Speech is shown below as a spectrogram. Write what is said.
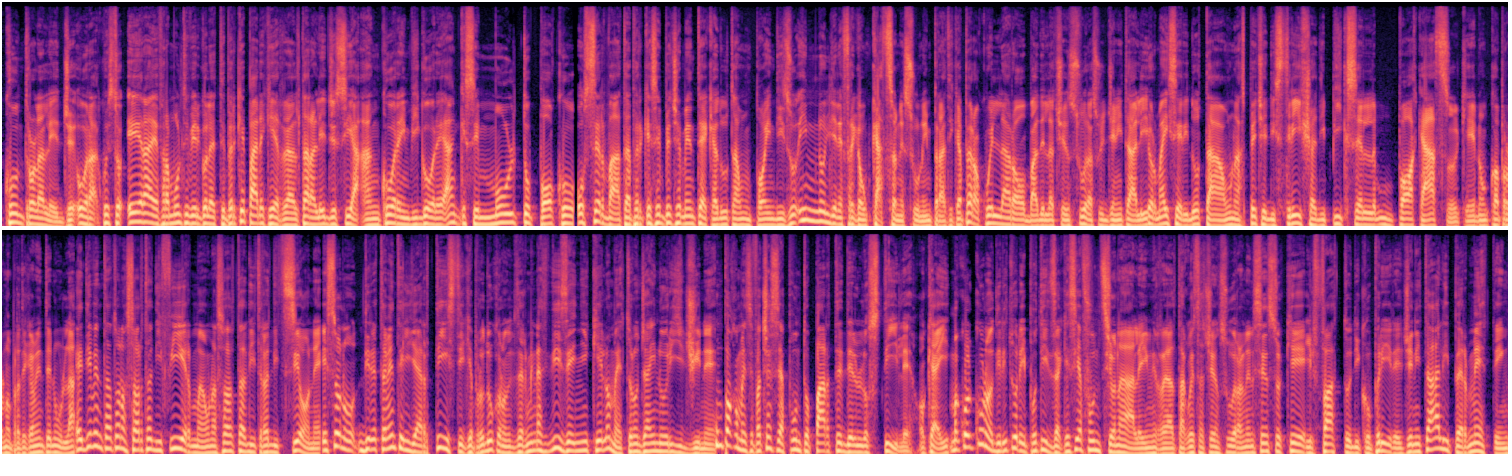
contro la legge. Ora, questo era è fra molte virgolette perché pare che in realtà la legge sia ancora in vigore anche se molto poco osservata perché semplicemente è caduta un po' in disuso. Non gliene frega un cazzo a nessuno in pratica, però quella roba della censura sui genitali ormai si è ridotta a una specie di striscia di pixel un po' a cazzo che non coprono praticamente nulla, è diventata una sorta di firma, una sorta di tradizione e sono direttamente gli artisti che producono determinati disegni che lo mettono già in origine, un po' come se facesse appunto parte dello stile, ok? Ma qualcuno addirittura ipotizza che sia funzionale in realtà questa censura, nel senso che il fatto di coprire i genitali permette in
